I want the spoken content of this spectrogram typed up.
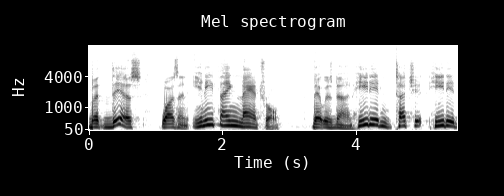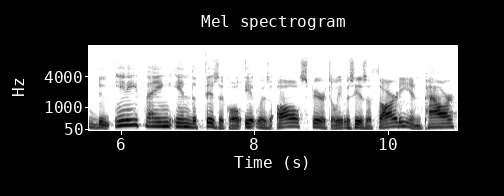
But this wasn't anything natural that was done. He didn't touch it. He didn't do anything in the physical. It was all spiritual. It was His authority and power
